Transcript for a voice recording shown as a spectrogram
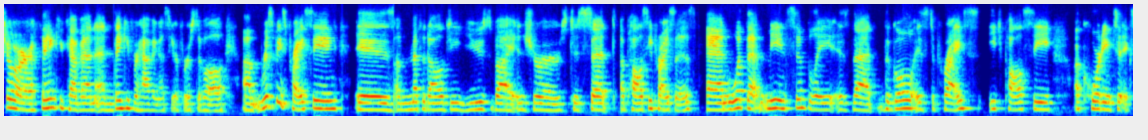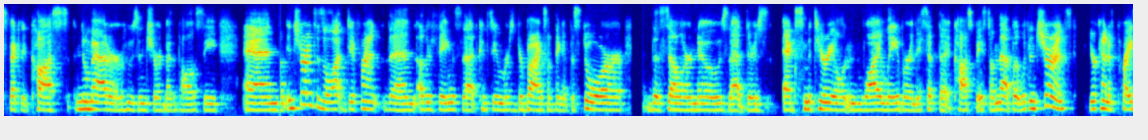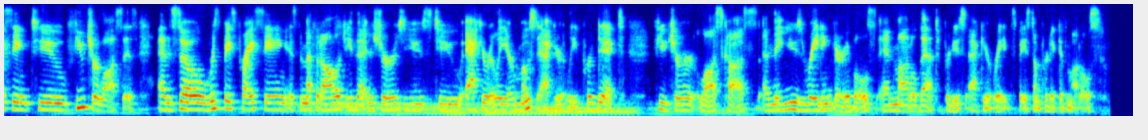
Sure. Thank you, Kevin. And thank you for having us here, first of all. Um, Risk based pricing is a methodology used by insurers to set a policy prices. And what that means simply is that the goal is to price each policy according to expected costs, no matter who's insured by the policy. And insurance is a lot different than other things that consumers, they're buying something at the store, the seller knows that there's X material and Y labor, and they set the cost based on that. But with insurance, you're kind of pricing to future losses. And so risk based pricing is the methodology that insurers use to accurately or most accurately predict future loss costs. And they use rating variables and model that to produce accurate rates based on predictive models.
